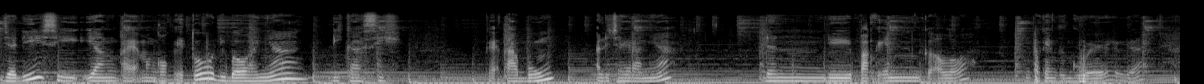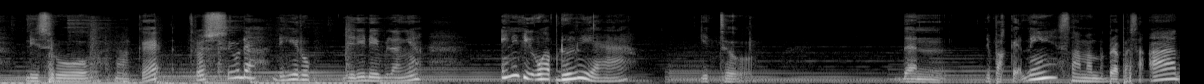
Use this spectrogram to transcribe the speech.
jadi si yang kayak mangkok itu di bawahnya dikasih kayak tabung ada cairannya dan dipakein ke lo dipakein ke gue ya. Disuruh make terus ya udah dihirup. Jadi dia bilangnya ini diuap dulu ya. Gitu. Dan dipakai nih selama beberapa saat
